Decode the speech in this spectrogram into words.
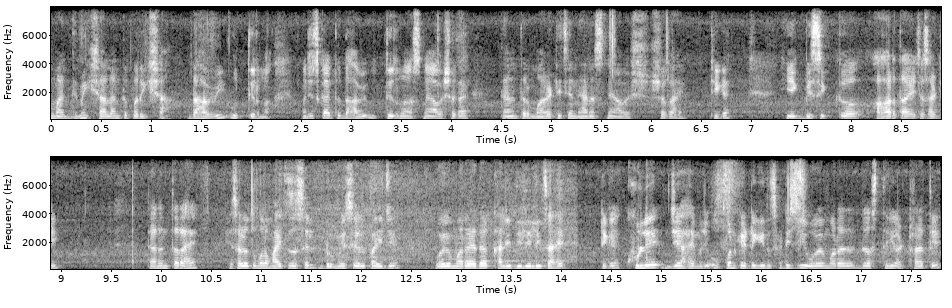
माध्यमिक शालांत परीक्षा दहावी उत्तीर्ण. म्हणजेच काय? तर दहावी उत्तीर्ण असणे आवश्यक आहे. त्यानंतर मराठीचे ज्ञान असणे आवश्यक आहे. ठीक आहे? ही एक बेसिक आहारता याच्यासाठी. त्यानंतर आहे हे सगळं तुम्हाला माहितीच असेल डोमेसेल पाहिजे वयोमर्यादा खाली दिलेलीच आहे. ठीक आहे? खुले जे आहे म्हणजे ओपन कॅटेगरीसाठी जी वयोमर्यादा असते ही अठरा ते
